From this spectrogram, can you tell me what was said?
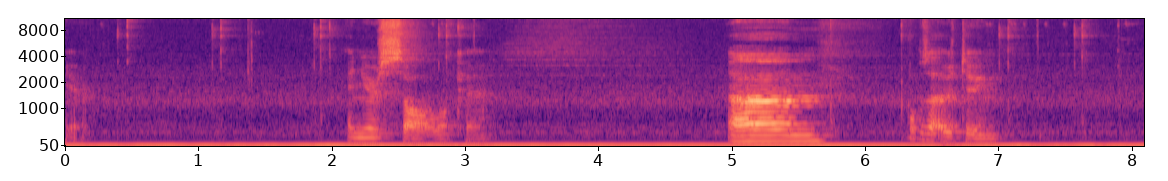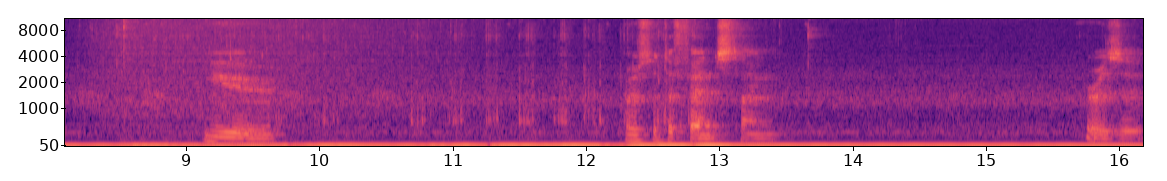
Here. And you're Saul, okay. Um, what was that I was doing? You. Where's the defense thing? Where is it?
